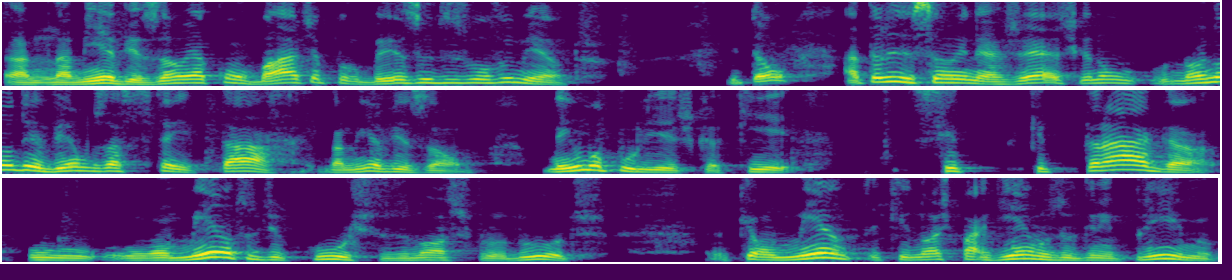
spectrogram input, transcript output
na minha visão, é a combate à pobreza e o desenvolvimento. Então, a transição energética, não, nós não devemos aceitar, na minha visão, nenhuma política que, se, que traga o, o aumento de custos dos nossos produtos, que aumente, que nós paguemos o Green Premium,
